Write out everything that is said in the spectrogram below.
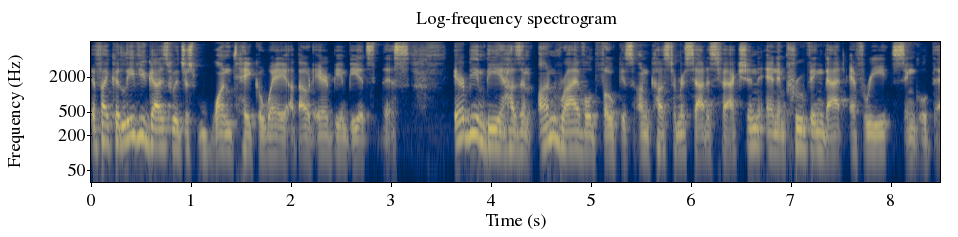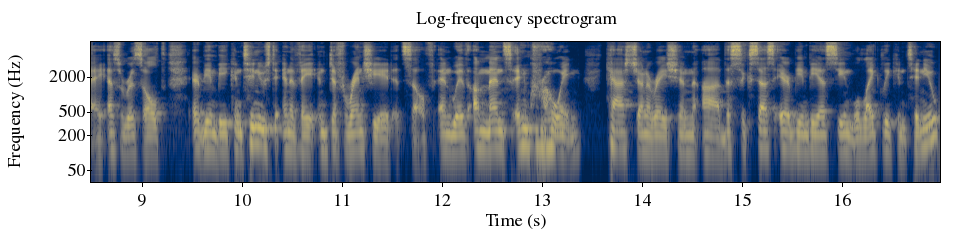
if I could leave you guys with just one takeaway about Airbnb, it's this Airbnb has an unrivaled focus on customer satisfaction and improving that every single day. As a result, Airbnb continues to innovate and differentiate itself. And with immense and growing cash generation, uh, the success Airbnb has seen will likely continue,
